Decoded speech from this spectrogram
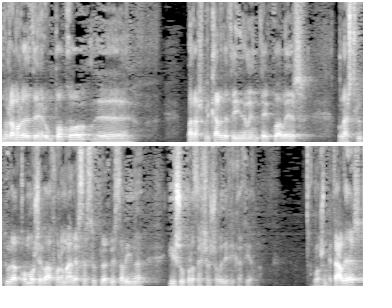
nos vamos a detener un poco eh, para explicar detenidamente cuál es la estructura, cómo se va a formar esta estructura cristalina y su proceso de solidificación. Los metales,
